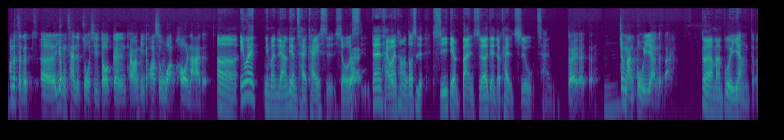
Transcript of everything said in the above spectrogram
他们整个呃用餐的作息都跟台湾比的话是往后拉的。嗯，因为你们两点才开始休息，但是台湾通常都是十一点半、十二点就开始吃午餐。对对对，嗯，就蛮不一样的吧？对啊，蛮不一样的。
